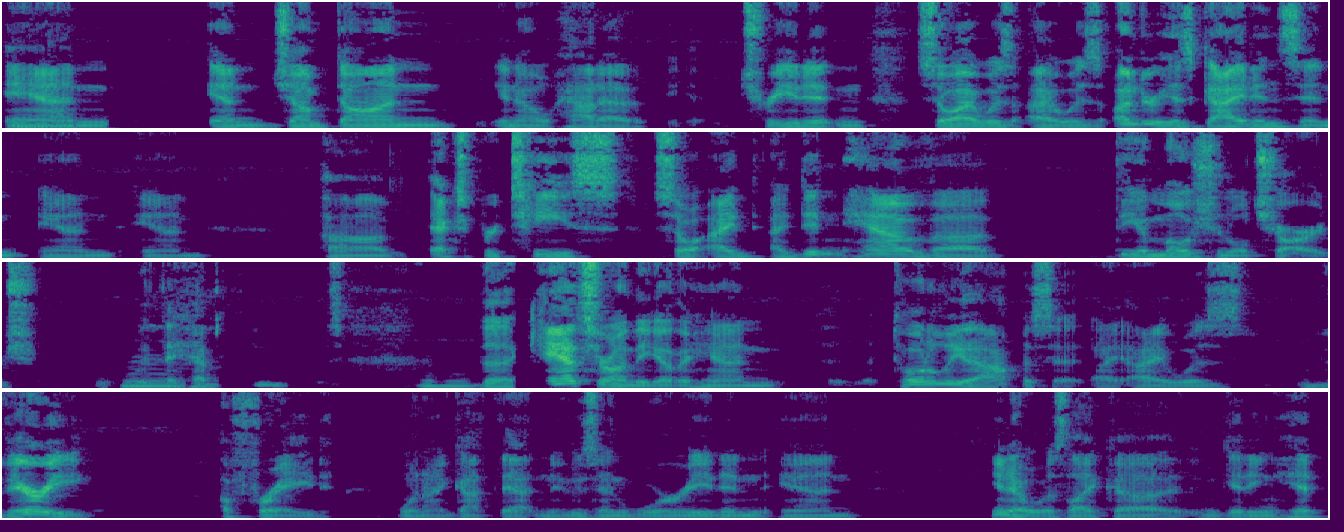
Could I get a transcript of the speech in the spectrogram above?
mm-hmm. and mm-hmm. and jumped on you know how to treat it. And so I was I was under his guidance and and and uh, expertise. So I I didn't have uh, the emotional charge with mm-hmm. the hep. Mm-hmm. The cancer, on the other hand, totally the opposite. I, I was very afraid when I got that news and worried and and you know, it was like uh, getting hit,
